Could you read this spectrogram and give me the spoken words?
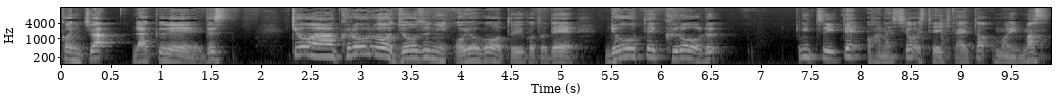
こんにちは、楽栄です。今日はクロールを上手に泳ごうということで、両手クロールについてお話をしていきたいと思います。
